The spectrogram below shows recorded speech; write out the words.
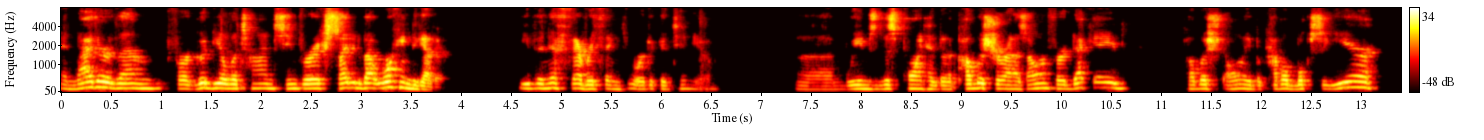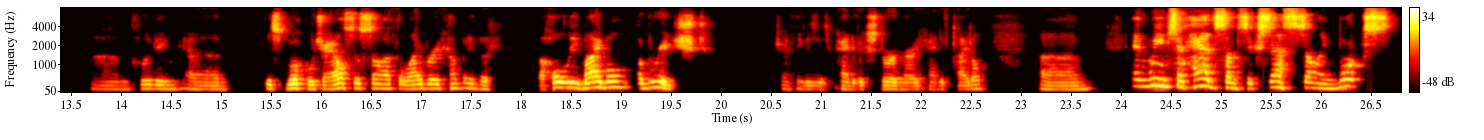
and neither of them, for a good deal of time, seemed very excited about working together, even if everything were to continue. Uh, Weems, at this point, had been a publisher on his own for a decade, published only a couple books a year, um, including uh, this book, which I also saw at the library company, the, the Holy Bible Abridged, which I think is a kind of extraordinary kind of title. Um, and Weems had had some success selling books,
